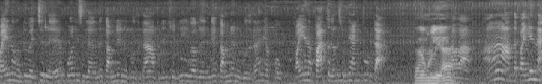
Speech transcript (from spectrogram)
பையனை வந்து வச்சிரு போலீஸில் வந்து கம்ப்ளைண்ட் கொடுத்துட்டான் அப்படின்னு சொல்லி இவங்க எங்கே கம்ப்ளைண்ட் கொடுத்துட்டான் என் பையனை பார்த்துக்கன்னு சொல்லி அனுப்பி விட்டா. உங்களையா? ஆ அந்த பையனை.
